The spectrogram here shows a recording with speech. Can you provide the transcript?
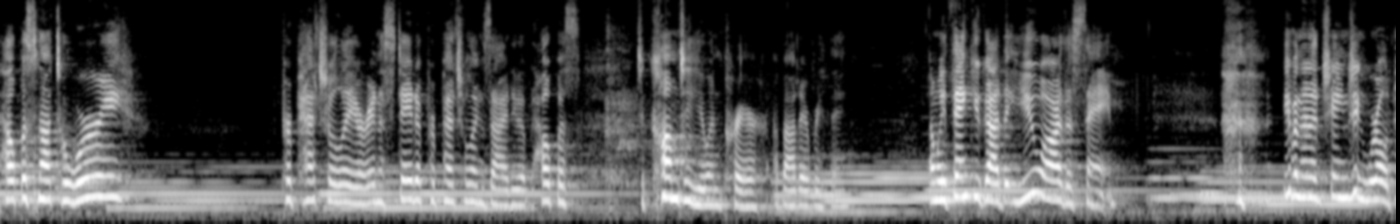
Help us not to worry perpetually or in a state of perpetual anxiety, but help us to come to you in prayer about everything. And we thank you, God, that you are the same. Even in a changing world,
